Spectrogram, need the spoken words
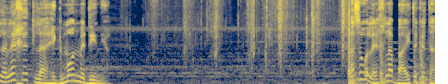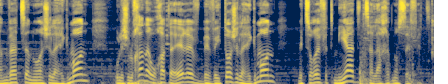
ללכת להגמון מדיניה. אז הוא הולך לבית הקטן והצנוע של ההגמון, ולשולחן ארוחת הערב בביתו של ההגמון מצורפת מיד צלחת נוספת.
